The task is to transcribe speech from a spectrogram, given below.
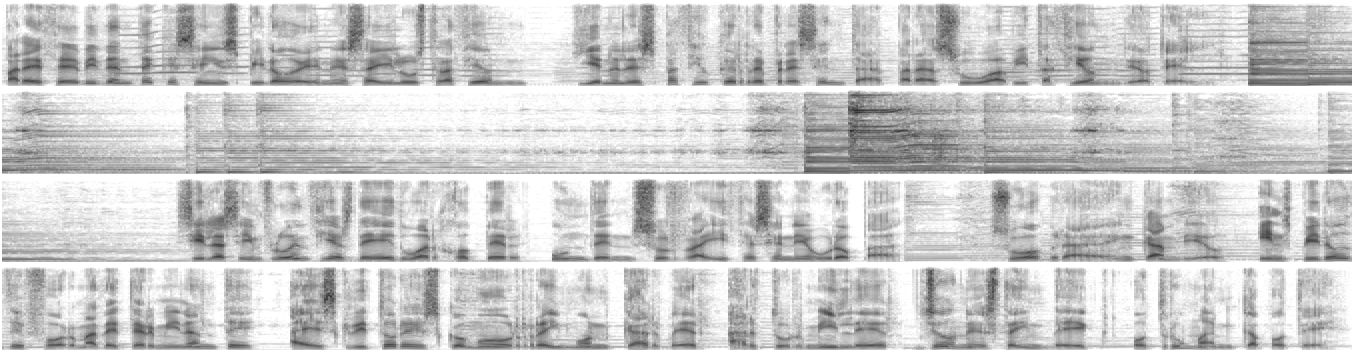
Parece evidente que se inspiró en esa ilustración y en el espacio que representa para su habitación de hotel. Si las influencias de Edward Hopper hunden sus raíces en Europa, su obra, en cambio, inspiró de forma determinante a escritores como Raymond Carver, Arthur Miller, John Steinbeck o Truman Capote.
